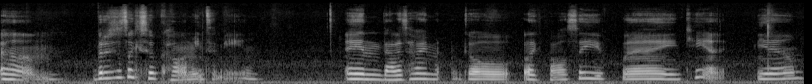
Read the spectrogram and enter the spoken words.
Um, but it's just like so calming to me. And that is how I go, like, fall asleep when I can't, you know?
